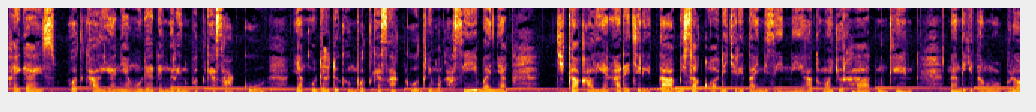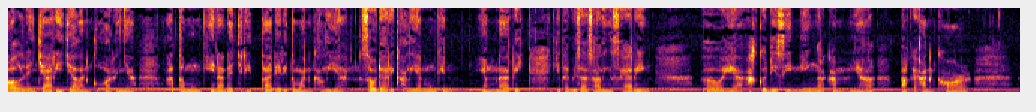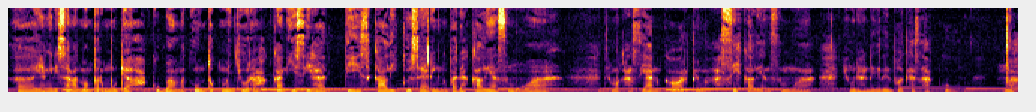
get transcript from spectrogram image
Hai guys, buat kalian yang udah dengerin podcast aku, yang udah dukung podcast aku, terima kasih banyak. Jika kalian ada cerita, bisa kok diceritain di sini atau mau curhat mungkin nanti kita ngobrol dan cari jalan keluarnya. Atau mungkin ada cerita dari teman kalian, saudari kalian mungkin yang menarik, kita bisa saling sharing. Uh, ya, aku di sini ngerekamnya pakai Anchor uh, yang ini sangat mempermudah aku banget untuk mencurahkan isi hati sekaligus sharing kepada kalian semua. Terima kasih Ankor, terima kasih kalian semua yang udah dengerin podcast aku. Nah,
